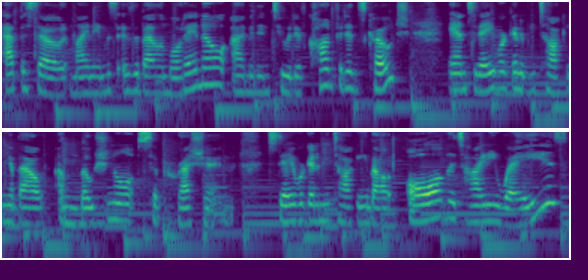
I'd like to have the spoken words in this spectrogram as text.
episode. My name is Isabella Moreno. I'm an intuitive confidence coach, and today we're going to be talking about emotional suppression. Today we're going to be talking about all the tiny ways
